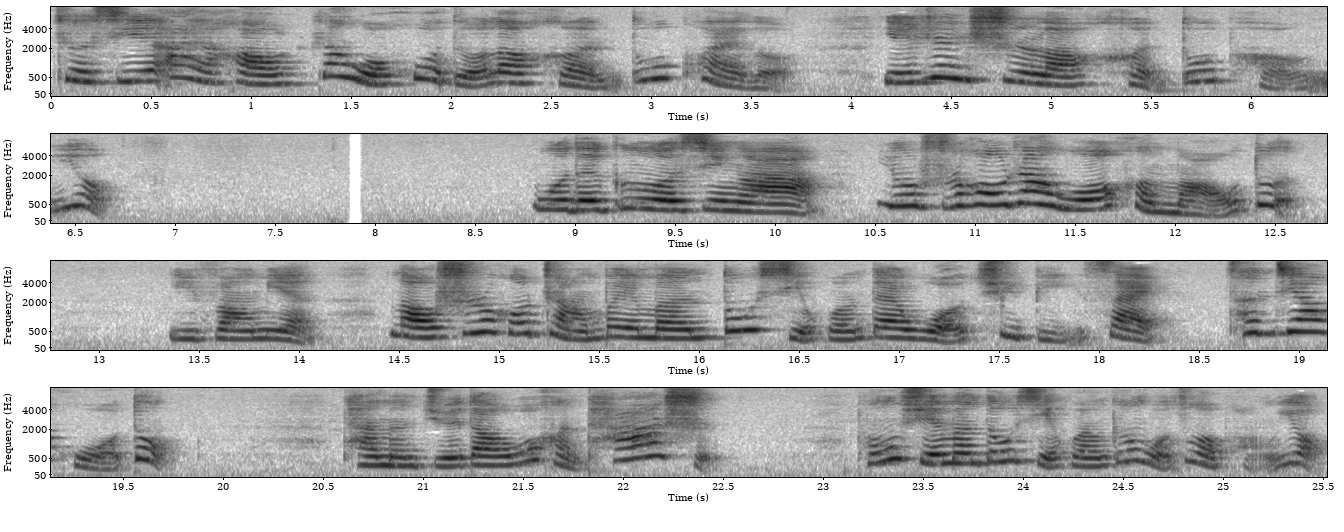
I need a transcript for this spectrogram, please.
这些爱好让我获得了很多快乐，也认识了很多朋友。我的个性啊，有时候让我很矛盾。一方面，老师和长辈们都喜欢带我去比赛。参加活动，他们觉得我很踏实；同学们都喜欢跟我做朋友，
